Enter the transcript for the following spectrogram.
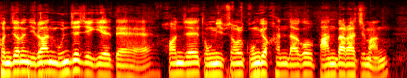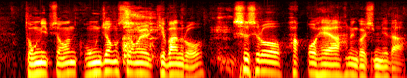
헌재는 이러한 문제 제기에 대해 헌재의 독립성을 공격한다고 반발하지만 독립성은 공정성을 기반으로 스스로 확보해야 하는 것입니다.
